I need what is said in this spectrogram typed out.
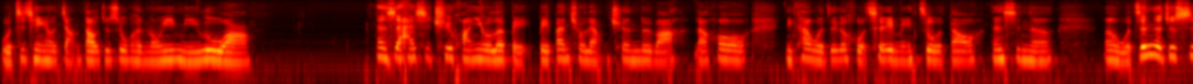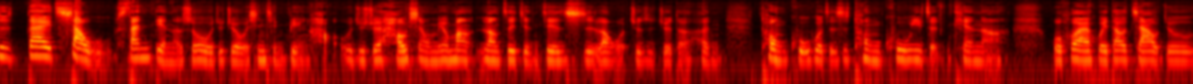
我之前有讲到，就是我很容易迷路啊。”但是还是去环游了北北半球两圈，对吧？然后你看我这个火车也没坐到，但是呢，嗯，我真的就是在下午三点的时候，我就觉得我心情变好，我就觉得好险，我没有让让这件件事让我就是觉得很痛苦，或者是痛哭一整天啊。我后来回到家，我就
